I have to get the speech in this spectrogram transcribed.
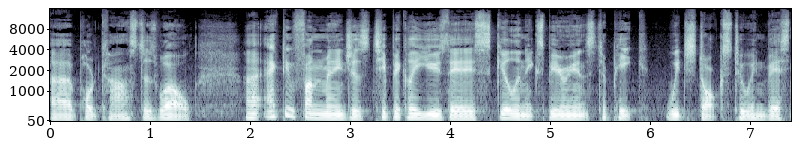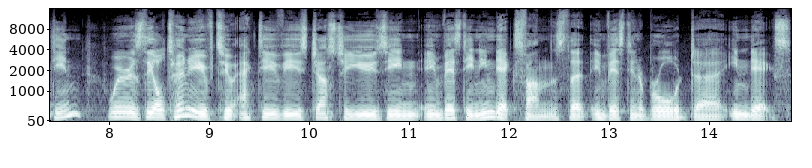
uh, podcast as well. Uh, active fund managers typically use their skill and experience to pick which stocks to invest in, whereas the alternative to active is just to use in invest in index funds that invest in a broad uh, index.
